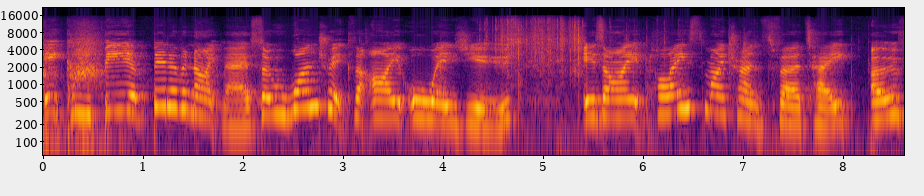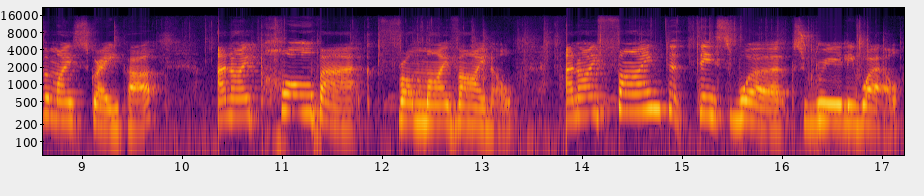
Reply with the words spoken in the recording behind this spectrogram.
it can be a bit of a nightmare. So one trick that I always use is I place my transfer tape over my scraper and I pull back from my vinyl and I find that this works really well.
